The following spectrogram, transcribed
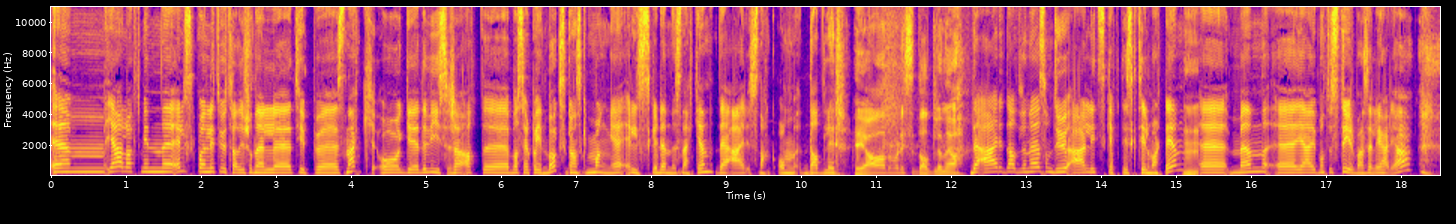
Jeg har lagt min elsk på en litt utradisjonell eh, type snack. Og det viser seg at eh, basert på innboks, ganske mange elsker denne snacken. Det er snakk om dadler. Ja, det var disse dadlene, ja. Det er dadlene som du er litt skeptisk til, Martin. Mm. Eh, men jeg måtte styre meg selv i helga.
